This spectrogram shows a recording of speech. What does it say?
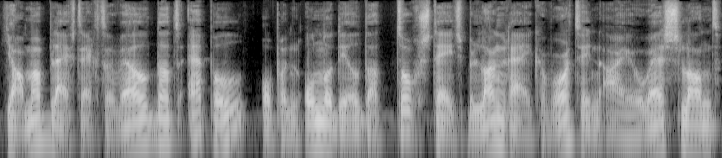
Jammer blijft echter wel dat Apple, op een onderdeel dat toch steeds belangrijker wordt in iOS-land,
